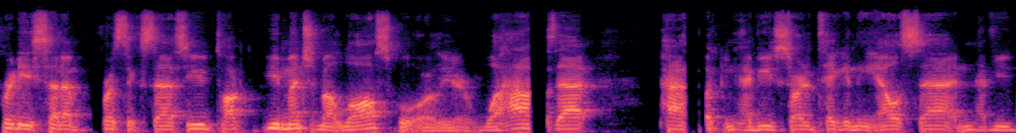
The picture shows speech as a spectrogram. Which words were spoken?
pretty set up for success. You talked, you mentioned about law school earlier. Well, how is that path looking? Have you started taking the LSAT, and have you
